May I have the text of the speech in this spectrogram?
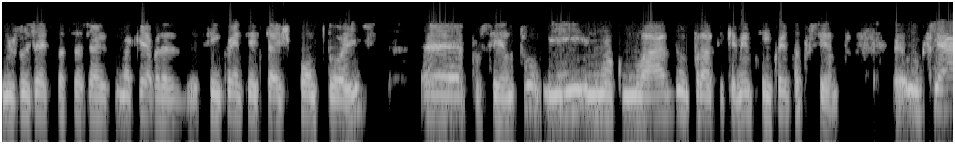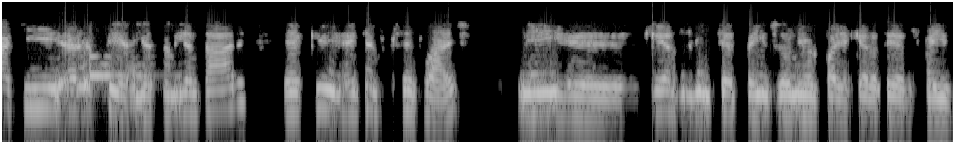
nos ligeiros passageiros, uma quebra de 56,2%, uh, por cento, e no acumulado praticamente 50%. Uh, o que há aqui a ter e a salientar é que, em termos percentuais, e eh, quer dos 27 países da União Europeia, quer até dos países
